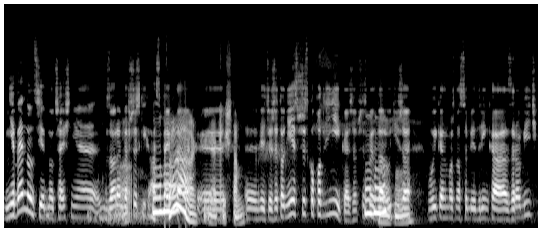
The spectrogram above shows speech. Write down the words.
nie będąc jednocześnie wzorem we wszystkich aspektach. Tak, y, jakieś tam. y, wiecie, że to nie jest wszystko pod linijkę, że wszystko Mhm. jest dla ludzi, że w weekend można sobie drinka zrobić,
